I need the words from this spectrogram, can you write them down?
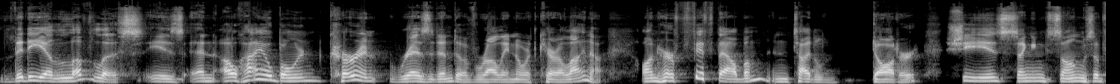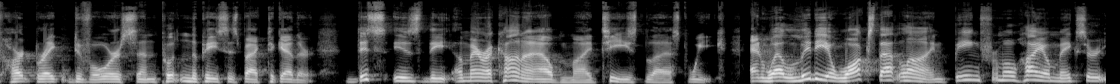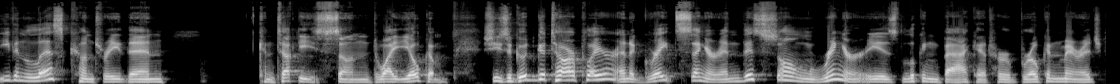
Lydia Loveless is an Ohio born current resident of Raleigh, North Carolina. On her fifth album, entitled daughter, she is singing songs of heartbreak, divorce, and putting the pieces back together. This is the Americana album I teased last week. And while Lydia walks that line, being from Ohio makes her even less country than Kentucky's son, Dwight Yoakam. She's a good guitar player and a great singer, and this song, Ringer, is looking back at her broken marriage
